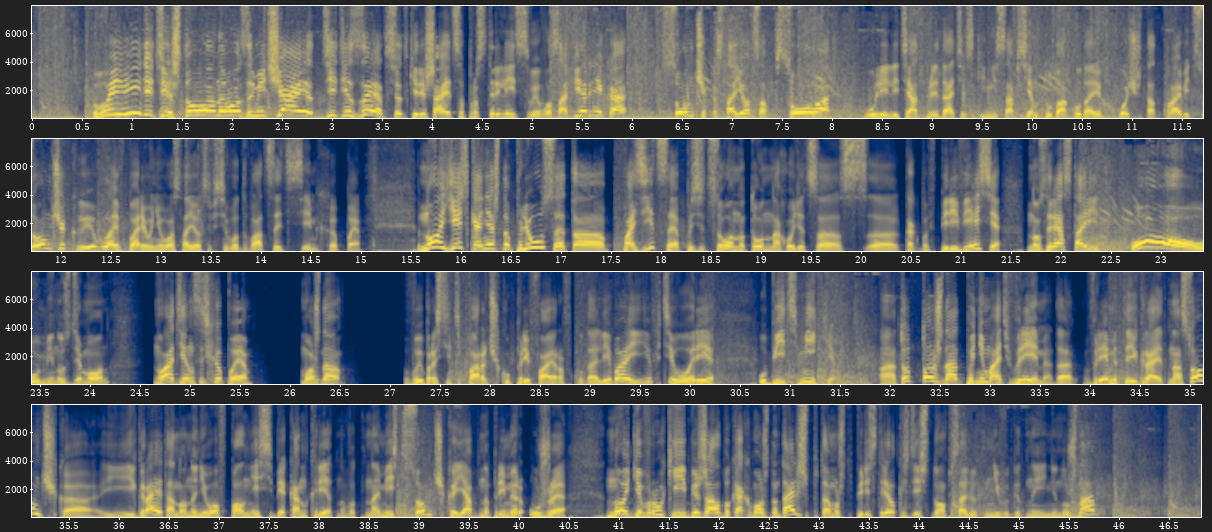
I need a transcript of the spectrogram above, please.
вы видите, что он его замечает. DDZ все-таки решается прострелить своего соперника. Сомчик остается в соло. Пули летят предательски не совсем туда, куда их хочет отправить Сомчик. И в лайфбаре у него остается всего 27 хп. Но есть, конечно, плюс. Это позиция. Позиционно-то он находится с, э, как бы в перевесе. Но зря стоит. Оу, минус Димон. Ну, 11 хп. Можно выбросить парочку префайров куда-либо и в теории убить Мики. А тут тоже надо понимать время, да? Время-то играет на Сомчика, и играет оно на него вполне себе конкретно. Вот на месте Сомчика я бы, например, уже ноги в руки и бежал бы как можно дальше, потому что перестрелка здесь, ну, абсолютно невыгодна и не нужна.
